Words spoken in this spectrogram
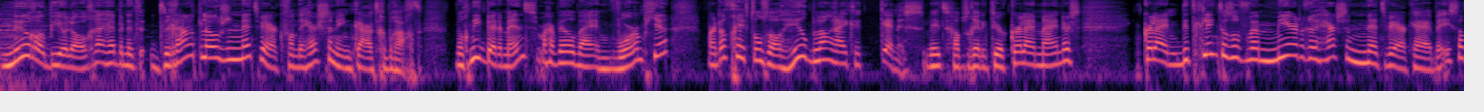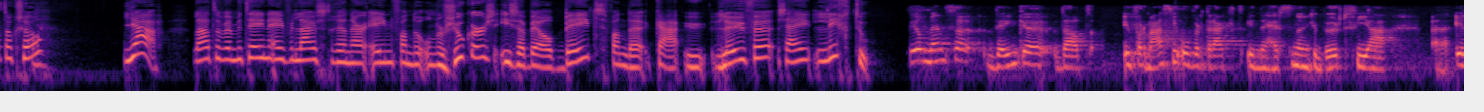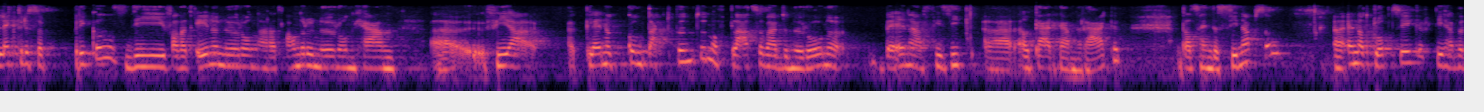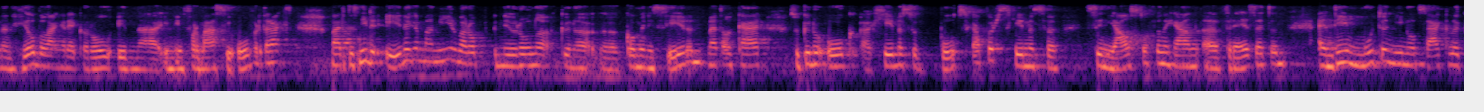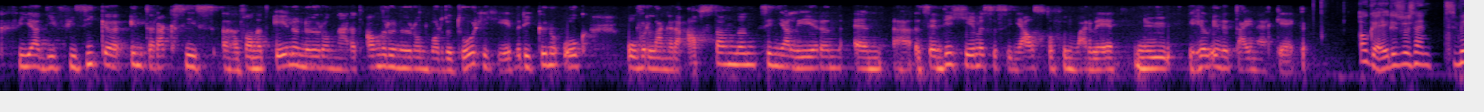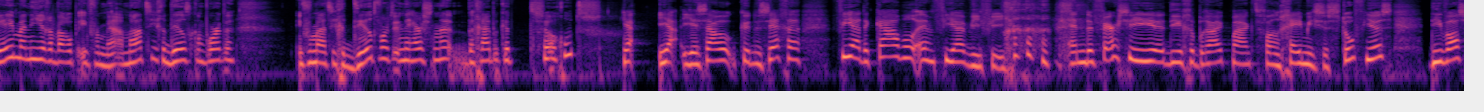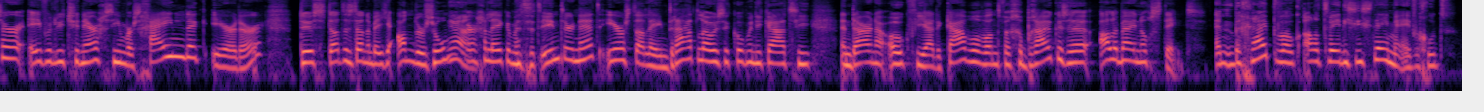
Neurobiologen hebben het draadloze netwerk van de hersenen in kaart gebracht. Nog niet bij de mens, maar wel bij een wormpje. Maar dat geeft ons al heel belangrijke kennis. Wetenschapsredacteur Carlijn Meinders. Carlijn, dit klinkt alsof we meerdere hersennetwerken hebben. Is dat ook zo? Ja. Laten we meteen even luisteren naar een van de onderzoekers, Isabel Beet van de KU Leuven. Zij ligt toe. Veel mensen denken dat informatieoverdracht in de hersenen gebeurt via uh, elektrische prikkels die van het ene neuron naar het andere neuron gaan uh, via kleine contactpunten of plaatsen waar de neuronen bijna fysiek uh, elkaar gaan raken. Dat zijn de synapsen. Uh, en dat klopt zeker. Die hebben een heel belangrijke rol in, uh, in informatieoverdracht. Maar het is niet de enige manier waarop neuronen kunnen communiceren met elkaar. Ze kunnen ook chemische boodschappers, chemische signaalstoffen gaan vrijzetten. En die moeten niet noodzakelijk via die fysieke interacties van het ene neuron naar het andere neuron worden doorgegeven. Die kunnen ook over langere afstanden signaleren. En het zijn die chemische signaalstoffen waar wij nu heel in detail naar kijken. Oké, dus er zijn twee manieren waarop informatie gedeeld kan worden. Informatie gedeeld wordt in de hersenen. Begrijp ik het zo goed? Ja, ja, je zou kunnen zeggen via de kabel en via wifi. en de versie eh, die gebruik maakt van chemische stofjes, die was er evolutionair gezien waarschijnlijk eerder. Dus dat is dan een beetje andersom vergeleken met het internet. Eerst alleen draadloze communicatie en daarna ook via de kabel, want we gebruiken ze allebei nog steeds. En begrijpen we ook alle twee die systemen even goed?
